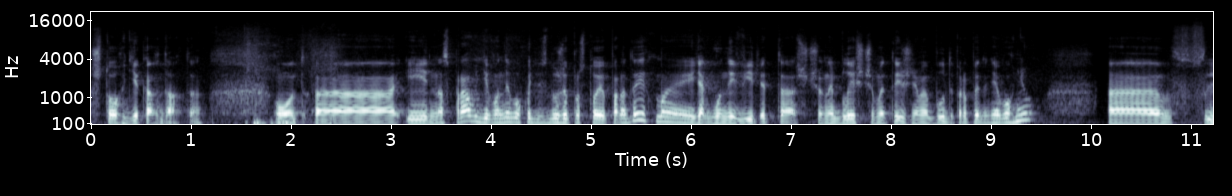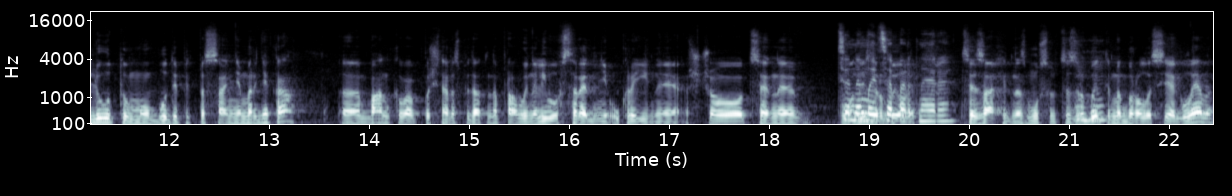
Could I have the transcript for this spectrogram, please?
що, где, когда. Та? От, е, і насправді вони виходять з дуже простої парадигми, як вони вірять, та, що найближчими тижнями буде припинення вогню. Е, в лютому буде підписання мирняка. Е, Банкова почне розповідати направо і наліво всередині України, що це не Це не вони ми, це партнери. Це захід нас змусив це зробити. Ми боролися як леви.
